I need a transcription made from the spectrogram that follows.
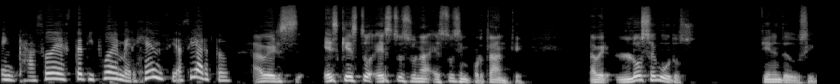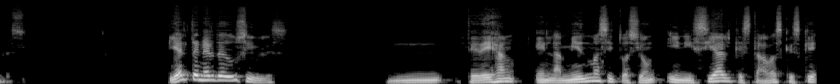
en caso de este tipo de emergencia, ¿cierto? A ver, es que esto, esto, es, una, esto es importante. A ver, los seguros tienen deducibles. Y al tener deducibles, mm, te dejan en la misma situación inicial que estabas, que es que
